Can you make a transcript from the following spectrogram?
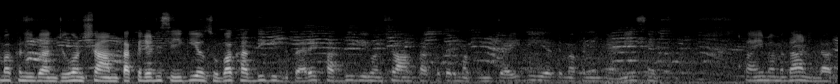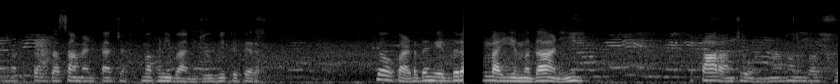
ਮੱਖਣੀ ਬਣ ਜੂ, ਹੁਣ ਸ਼ਾਮ ਤੱਕ ਜਿਹੜੀ ਸੀਗੀ ਉਹ ਸਵੇਰ ਖਾਧੀ ਗਈ, ਦੁਪਹਿਰੇ ਖਾਧੀ ਗਈ, ਹੁਣ ਸ਼ਾਮ ਤੱਕ ਫਿਰ ਮੱਖਣੀ ਚਾਹੀਦੀ ਹੈ ਤੇ ਮੱਖਣੀ ਹੈ ਨਹੀਂ ਸੀ। ਤਾਂ ਹੀ ਮੈਂ ਮਧਾਣੀ ਲਾ ਕੇ ਮੈਂ 10 ਮਿੰਟਾਂ 'ਚ ਮੱਖਣੀ ਬਣ ਜੂਗੀ ਤੇ ਫਿਰ ਘਿਓ ਕੱਢ ਦਾਂਗੇ ਇੱਧਰ ਲਾਈਏ ਮਧਾਣੀ। ਧਾਰਾਂ ਚੋਣੀਆਂ ਹੁਣ ਬਸ।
